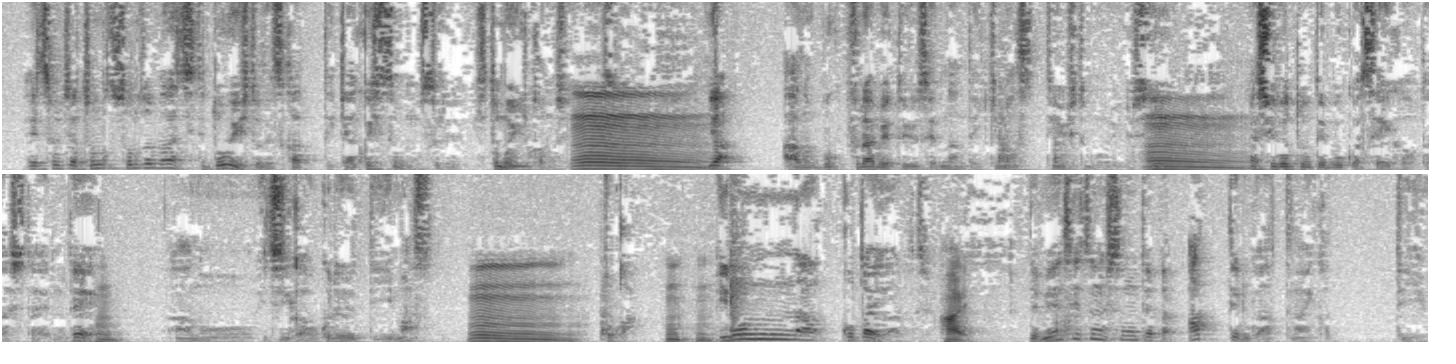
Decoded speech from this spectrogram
「えそれじゃあそのその友達ってどういう人ですか?」って逆質問をする人もいるかもしうれないですん。いやあの僕プライベート優先なんで行きますっていう人もいるし、うん。仕事で僕は成果を出したいので、あの1時間遅れるって言います。うん。とか、うんうん。いろんな答えがあるんですよ。はいで面接の質問ってやっぱり合ってるか合ってないかっていう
